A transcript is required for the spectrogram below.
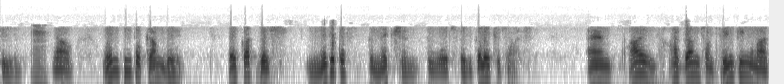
season. Mm. Now, when people come there, they've got this negative connection towards physical exercise. And I, I've done some thinking and I've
